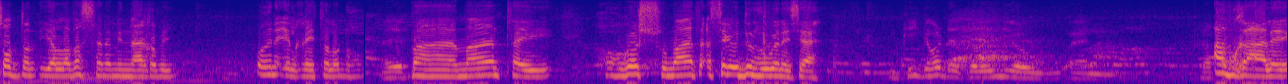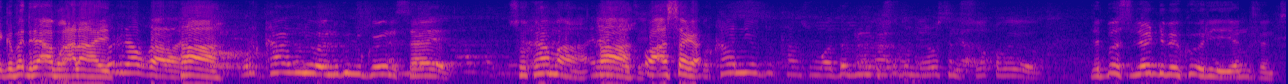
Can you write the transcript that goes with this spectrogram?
soddon iyo laba sano mid naa qabay oo ina ilqayta la dhaho baa maantay hogashu maanta asagay dul hoganaysaa kii gabadha qabay niyo abqaale gabadhii abqaale ahayd ha warkaa niyo waa nagu lugoynaysaaye soo kaa ma aha ha waa asaga warkaa niyo dadkaas waa dad soddon iyo laba sano soo qabay oo dabas leedhi bay ku eriyayaan ma fahamti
